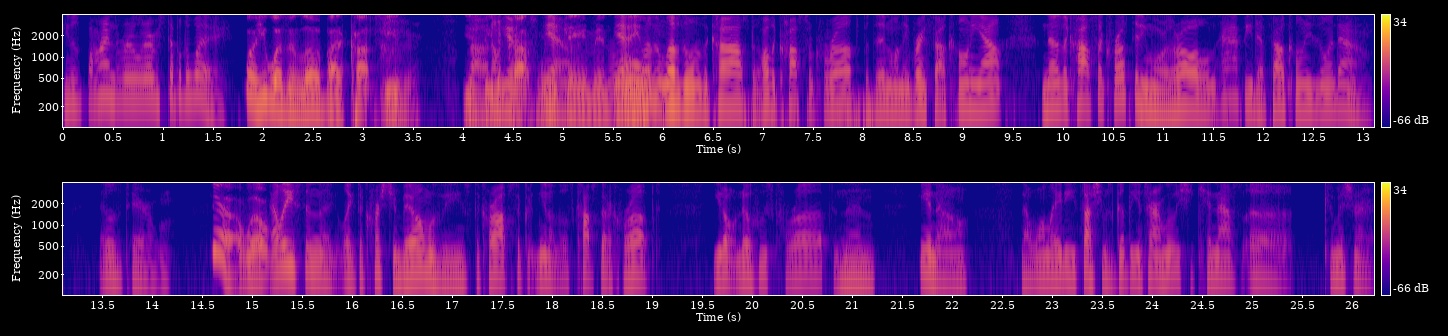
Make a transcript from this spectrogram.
He was behind the Riddler every step of the way. well, he wasn't loved by the cops either. You No, see the get- cops when yeah. he came in Yeah, room. he wasn't loved with the cops. All the cops were corrupt. But then when they bring Falcone out, none of the cops are corrupt anymore. They're all happy that Falcone's going down. It was terrible. Yeah, well, At least in the like the Christian Bale movies, the cops, you know, those cops that are corrupt, you don't know who's corrupt, and then you know that one lady thought she was good the entire movie. She kidnaps uh, Commissioner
